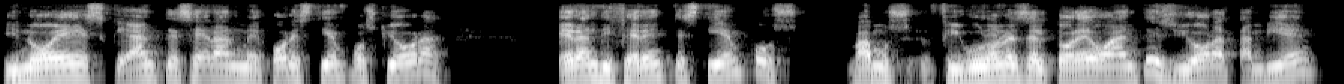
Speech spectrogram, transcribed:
Y no es que antes eran mejores tiempos que ahora, eran diferentes tiempos. Vamos, figurones del toreo antes y ahora también.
